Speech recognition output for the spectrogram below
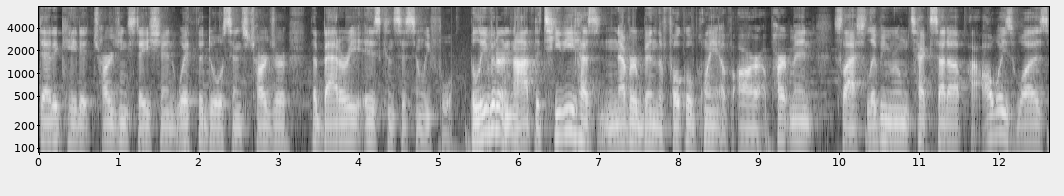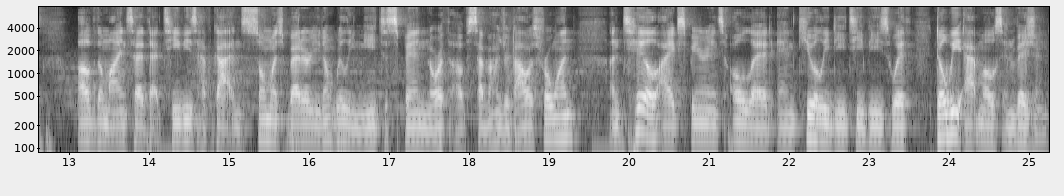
dedicated charging station with the DualSense charger, the battery is consistently full. Believe it or not, the TV has never been the focal point of our apartment slash living room tech setup. I always was of the mindset that TVs have gotten so much better. You don't really need to spend north of $700 for one until I experienced OLED and QLED TVs with Dolby Atmos and Vision.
